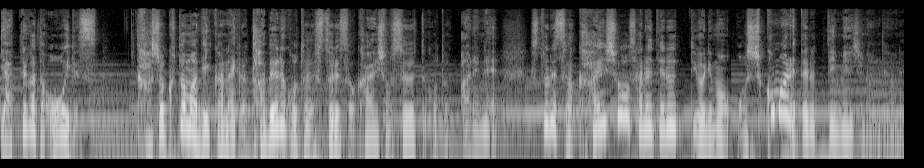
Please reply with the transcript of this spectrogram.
やってる方多いです。過食とまでいかないけど食べることでストレスを解消するってこと。あれね、ストレスが解消されてるっていうよりも押し込まれてるってイメージなんだよね。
